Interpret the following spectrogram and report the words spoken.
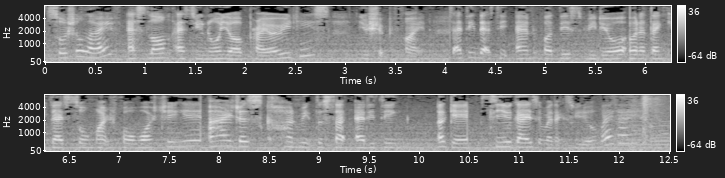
social life. As long as you know your priorities, you should be fine. I think that's the end for this video. I want to thank you guys so much for watching it. I just can't wait to start editing again. See you guys in my next video. Bye guys!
